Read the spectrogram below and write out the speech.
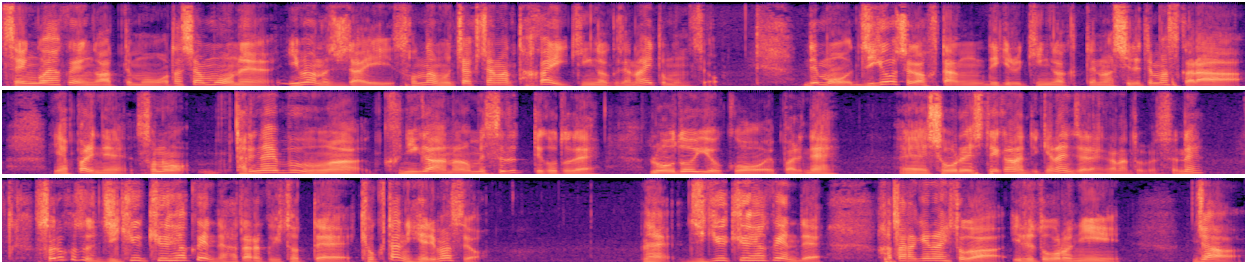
1500円があっても、私はもうね、今の時代、そんな無茶苦茶な高い金額じゃないと思うんですよ。でも、事業者が負担できる金額っていうのは知れてますから、やっぱりね、その足りない部分は国が穴埋めするっていうことで、労働意欲をやっぱりね、えー、奨励していかないといけないんじゃないかなと思いますよね。それこそ時給900円で働く人って極端に減りますよ。ね、時給900円で働けない人がいるところに、じゃあ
